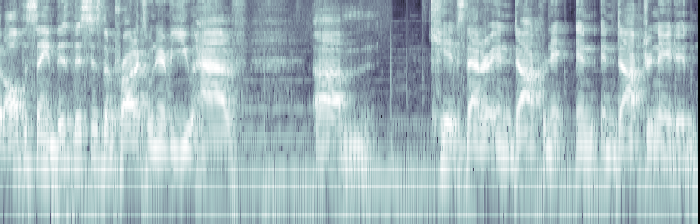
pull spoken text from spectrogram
But all the same, this, this is the product whenever you have um, kids that are in, indoctrinated.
